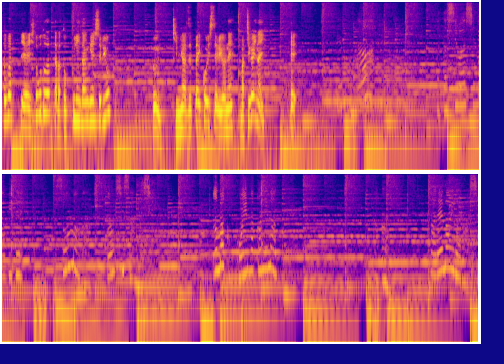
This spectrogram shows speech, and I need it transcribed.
人がって人事だったらとっくに断言してるよ。うん君は絶対恋してるよね。間違いない。って。でもな私は忍びで相馬は軍師さんだしうまく恋仲になんて多分なれないだろうし。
